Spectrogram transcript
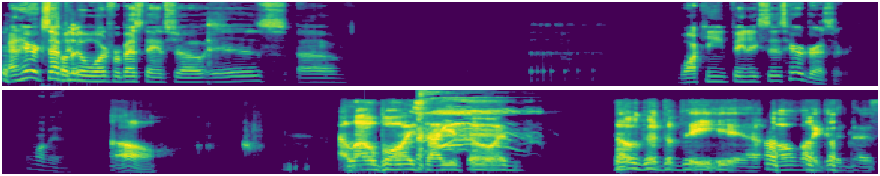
And here accepting Well, the the- award for best dance show is um, Joaquin Phoenix's hairdresser. Come on in. oh, Hello, boys. How you doing? so good to be here. Oh my goodness.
